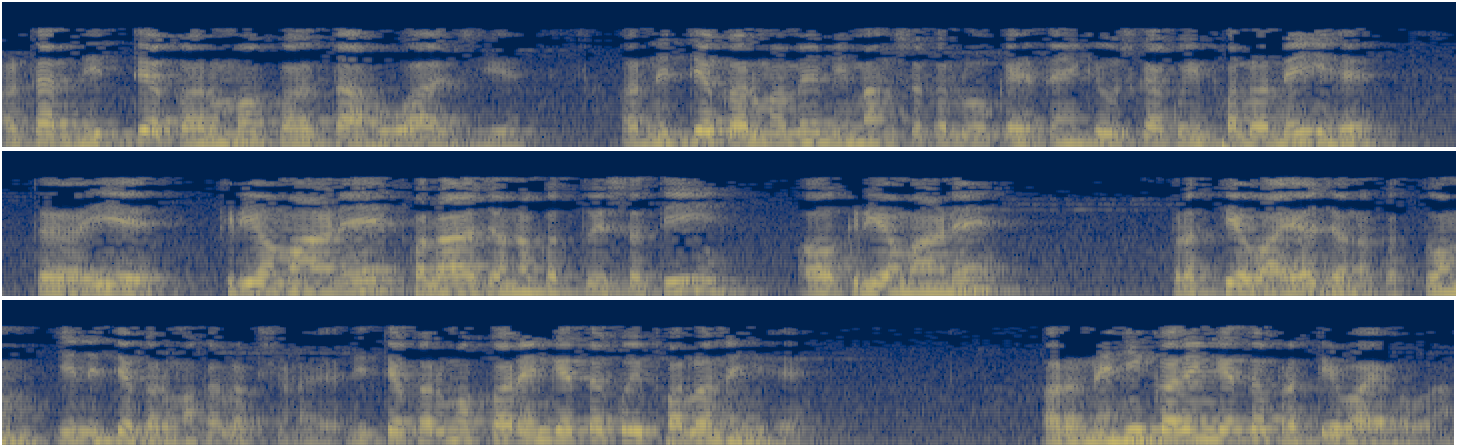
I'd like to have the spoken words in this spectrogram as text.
अर्थात नित्य कर्म करता हुआ जिए। और नित्य कर्म में मीमांसक लोग कहते हैं कि उसका कोई फल नहीं है तो ये क्रियमाणे फलाजनकत्व सती, अक्रियमाणे प्रत्यवाय जनकत्व ये नित्य कर्म का लक्षण है। नित्य कर्म करेंगे तो कोई फल नहीं है। और नहीं करेंगे तो प्रत्यवाय होगा।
